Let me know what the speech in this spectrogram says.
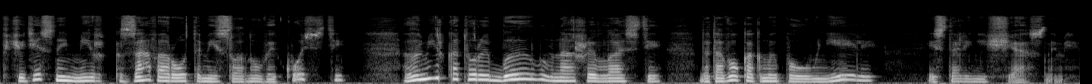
в чудесный мир за воротами из слоновой кости, в мир, который был в нашей власти до того, как мы поумнели и стали несчастными.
